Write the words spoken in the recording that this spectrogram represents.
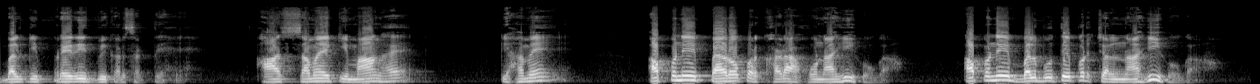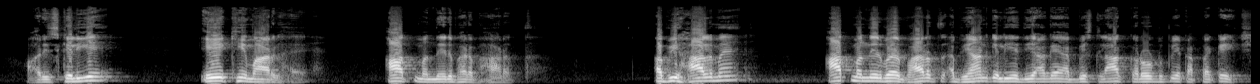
बल्कि प्रेरित भी कर सकते हैं। आज समय की मांग है कि हमें अपने पैरों पर खड़ा होना ही होगा, अपने बलबूते पर चलना ही होगा। और इसके लिए एक ही मार्ग है, आत्मनिर्भर भारत। अभी हाल में आत्मनिर्भर भारत अभियान के लिए दिया गया 20 लाख करोड़ रुपए का पैकेज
